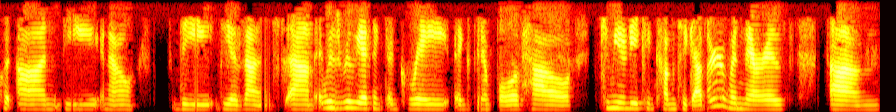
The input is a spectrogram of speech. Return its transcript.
put on the you know the the event. Um, it was really i think a great example of how community can come together when there is um,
